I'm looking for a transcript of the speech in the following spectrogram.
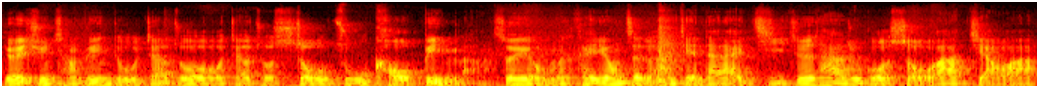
有一群肠病毒叫做叫做手足口病嘛，所以我们可以用这个很简单来记，就是它如果手啊、脚啊、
